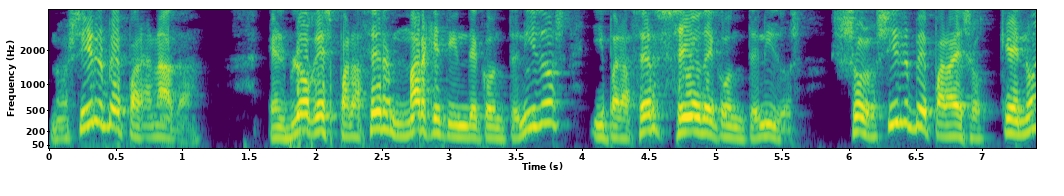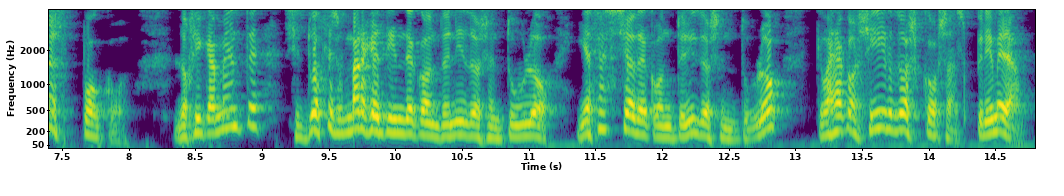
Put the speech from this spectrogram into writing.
No sirve para nada. El blog es para hacer marketing de contenidos y para hacer SEO de contenidos. Solo sirve para eso, que no es poco. Lógicamente, si tú haces marketing de contenidos en tu blog y haces SEO de contenidos en tu blog, que vas a conseguir dos cosas. Primera,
